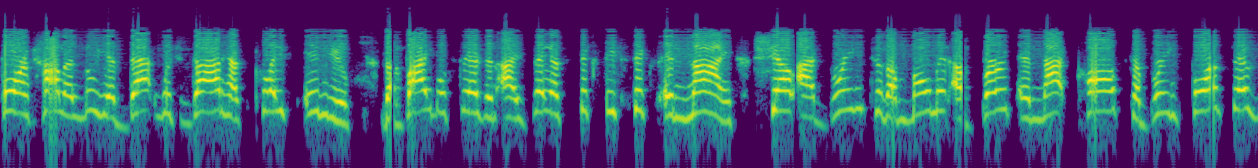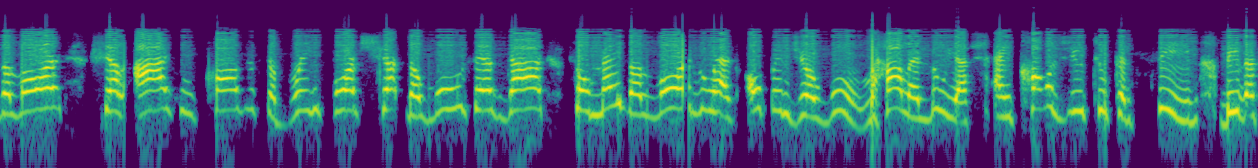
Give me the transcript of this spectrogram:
forth, hallelujah, that which God has placed in you. The Bible says in Isaiah 66 and 9, Shall I bring to the moment of birth and not cause to bring forth, says the Lord? Shall I, who causes to bring forth, shut the womb, says God? So may the Lord who has opened your womb, hallelujah, and caused you to conceive, be the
